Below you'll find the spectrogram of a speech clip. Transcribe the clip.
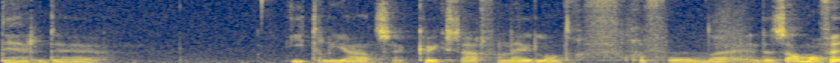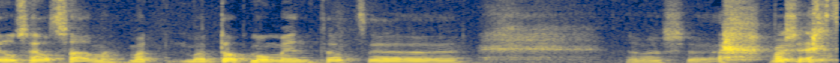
derde Italiaanse kwikstaart van Nederland gevonden. En dat is allemaal veel zeldzamer. Maar, maar dat moment, dat, uh, dat was, uh, was echt...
